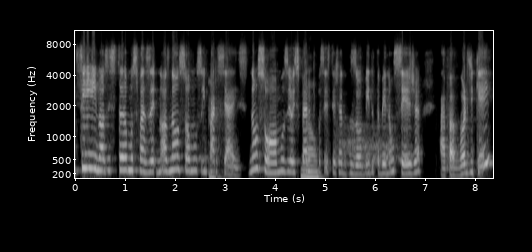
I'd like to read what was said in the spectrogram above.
Sim, nós estamos fazendo, nós não somos imparciais. Não somos, e eu espero não. que você esteja nos ouvindo também não seja a favor de quem?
